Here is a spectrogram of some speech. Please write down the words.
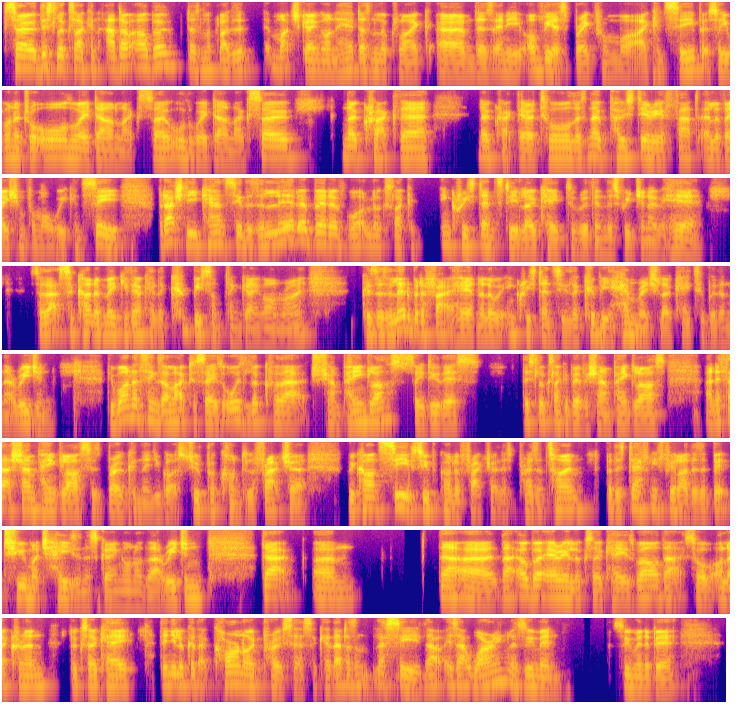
So this looks like an adult elbow. Doesn't look like much going on here. Doesn't look like um, there's any obvious break from what I can see. But so you want to draw all the way down like so, all the way down like so. No crack there no crack there at all. There's no posterior fat elevation from what we can see, but actually you can see there's a little bit of what looks like an increased density located within this region over here. So that's to kind of make you think, okay, there could be something going on, right? Because there's a little bit of fat here and a little increased density. There could be hemorrhage located within that region. The one of the things I like to say is always look for that champagne glass. So you do this, this looks like a bit of a champagne glass. And if that champagne glass is broken, then you've got a supracondylar fracture. We can't see supracondylar fracture at this present time, but there's definitely feel like there's a bit too much haziness going on over that region. That um, that uh, that elbow area looks okay as well. That sort of olecranon looks okay. Then you look at that coronoid process. Okay, that doesn't. Let's see. That is that worrying. Let's zoom in. Zoom in a bit.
